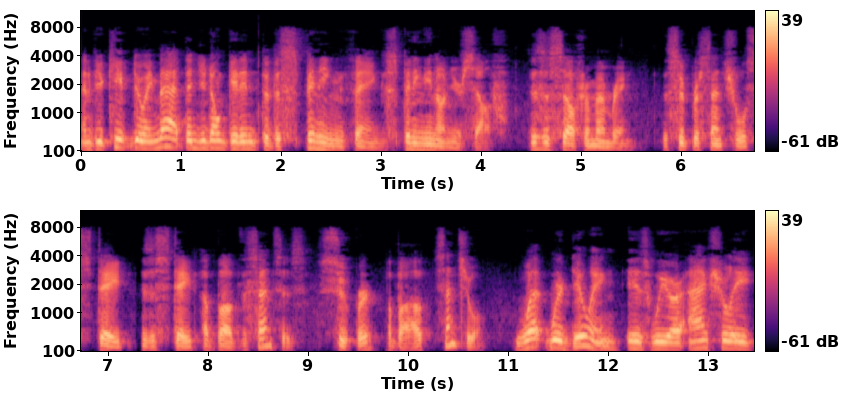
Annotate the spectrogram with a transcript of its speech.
And if you keep doing that, then you don't get into the spinning thing, spinning in on yourself. This is self-remembering. The supersensual state is a state above the senses. Super, above, sensual. What we're doing is we are actually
